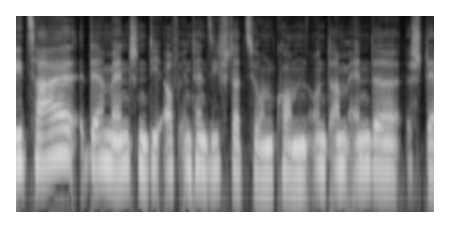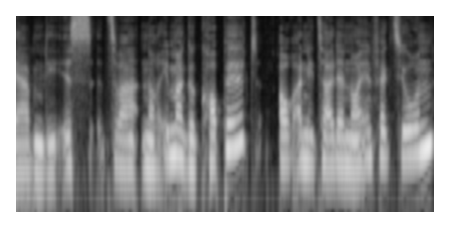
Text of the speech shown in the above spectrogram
Die Zahl der Menschen, die auf Intensivstationen kommen und am Ende sterben, die ist zwar noch immer gekoppelt, auch an die Zahl der Neuinfektionen,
